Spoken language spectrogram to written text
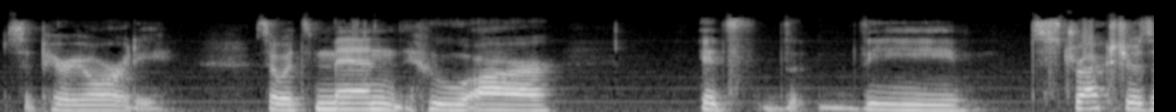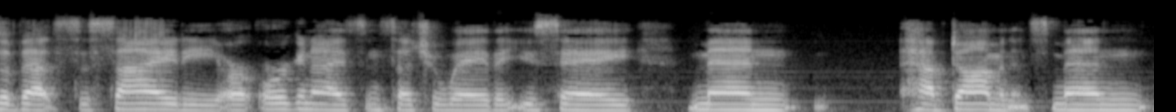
superiority. So it's men who are it's the, the structures of that society are organized in such a way that you say men have dominance, men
